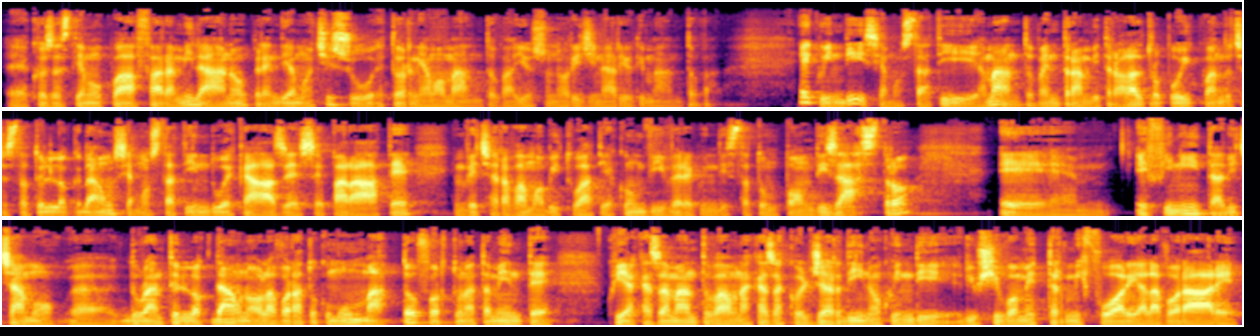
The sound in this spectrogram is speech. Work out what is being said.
eh, cosa stiamo qua a fare a Milano, prendiamoci su e torniamo a Mantova. Io sono originario di Mantova. E quindi siamo stati a Mantova entrambi, tra l'altro poi quando c'è stato il lockdown siamo stati in due case separate, invece eravamo abituati a convivere, quindi è stato un po' un disastro. E, e finita, diciamo, eh, durante il lockdown ho lavorato come un matto, fortunatamente qui a casa Mantova ho una casa col giardino, quindi riuscivo a mettermi fuori a lavorare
